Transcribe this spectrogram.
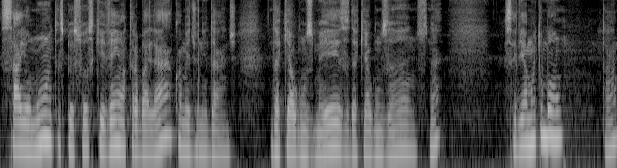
saiam muitas pessoas que venham a trabalhar com a mediunidade daqui a alguns meses, daqui a alguns anos, né? Seria muito bom, tá?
